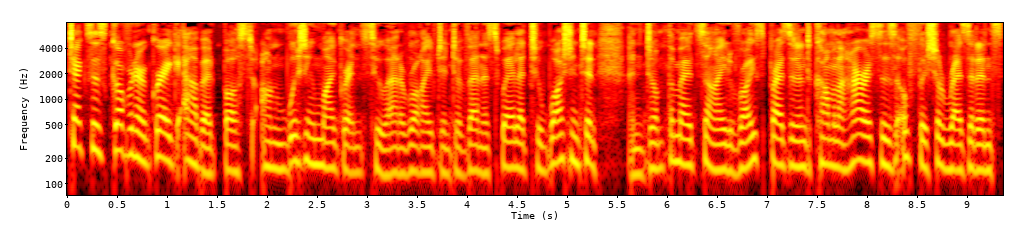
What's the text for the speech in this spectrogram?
Texas Governor Greg Abbott bussed unwitting migrants who had arrived into Venezuela to Washington and dumped them outside Vice President Kamala Harris's official residence.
